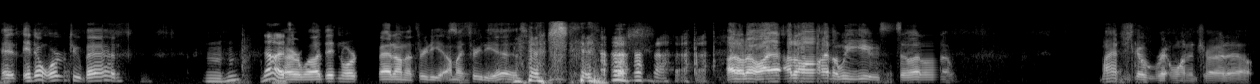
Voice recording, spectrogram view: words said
It, it don't work too bad. Hmm No, it's Or well, it didn't work bad on a 3D on my 3ds. I don't know. I, I don't have a Wii U, so I don't know. Might have to just go rent one and try it out.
